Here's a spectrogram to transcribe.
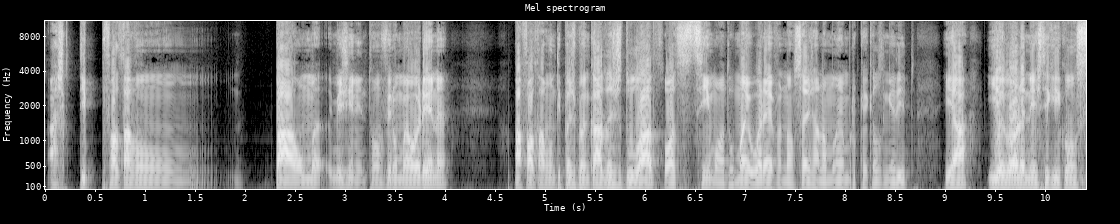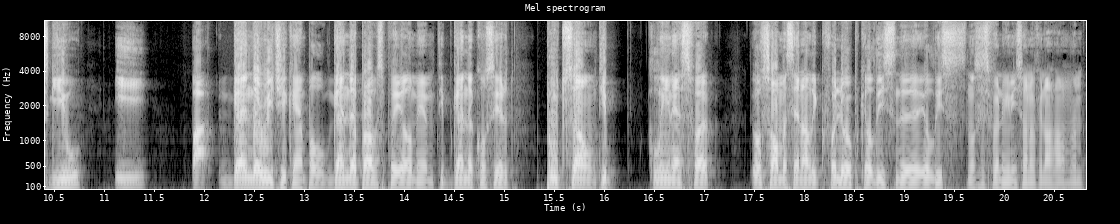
acho que tipo faltavam. Pá, uma. Imaginem, estão a ver uma arena. Pá, faltavam tipo as bancadas do lado, ou de cima, ou do meio, whatever, não sei, já não me lembro o que é que ele tinha dito. Yeah, e agora neste aqui conseguiu. E pá, ganda Richie Campbell, ganda props para ele mesmo, tipo, ganda concerto. Produção, tipo, clean as fuck. Houve só uma cena ali que falhou porque ele disse, ele disse não sei se foi no início ou no final, não me lembro.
